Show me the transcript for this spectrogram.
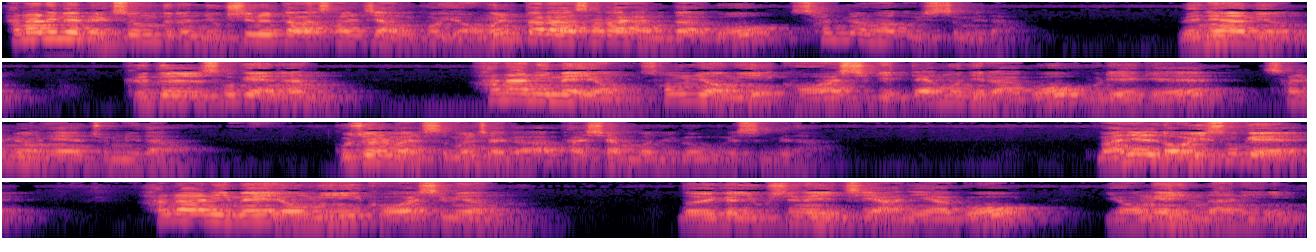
하나님의 백성들은 육신을 따라 살지 않고 영을 따라 살아간다고 설명하고 있습니다. 왜냐하면 그들 속에는 하나님의 영, 성령이 거하시기 때문이라고 우리에게 설명해 줍니다. 구절 말씀을 제가 다시 한번 읽어보겠습니다. 만일 너희 속에 하나님의 영이 거하시면 너희가 육신에 있지 아니하고 영에 있나니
